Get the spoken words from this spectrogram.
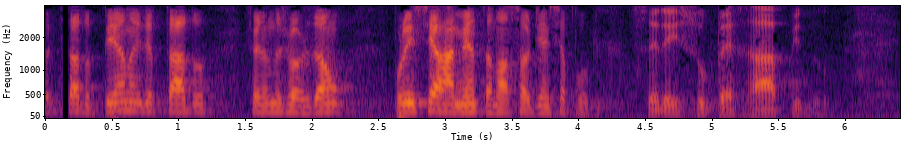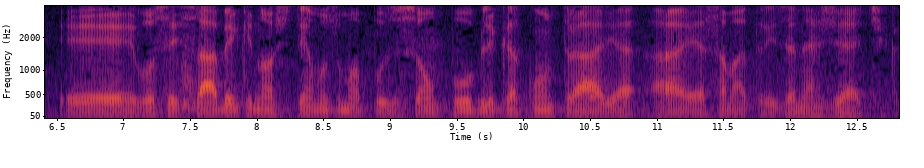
deputado Pena e deputado Fernando Jordão para o encerramento da nossa audiência pública. Serei super rápido. É, vocês sabem que nós temos uma posição pública contrária a essa matriz energética.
